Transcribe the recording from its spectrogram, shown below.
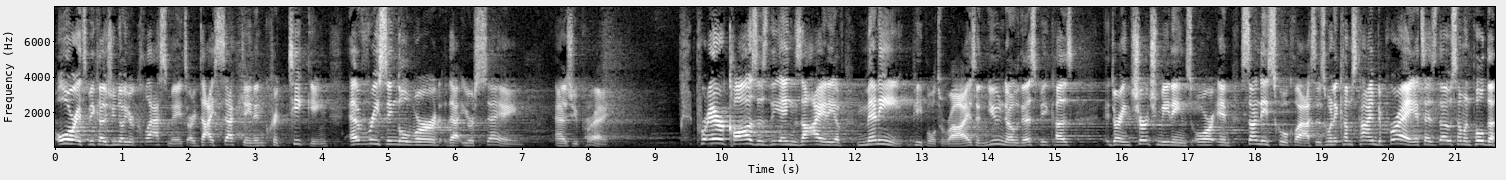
Or it's because you know your classmates are dissecting and critiquing every single word that you're saying as you pray. Prayer causes the anxiety of many people to rise, and you know this because during church meetings or in Sunday school classes, when it comes time to pray, it's as though someone pulled the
